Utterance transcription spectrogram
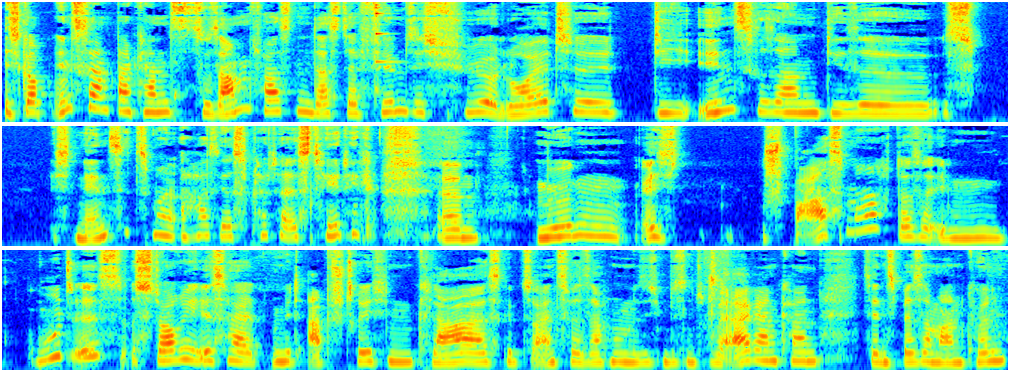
ich glaube, insgesamt, man kann es zusammenfassen, dass der Film sich für Leute, die insgesamt diese, ich nenne es jetzt mal Asia-Splatter-Ästhetik, ähm, mögen, echt Spaß macht, dass er eben gut ist. Story ist halt mit Abstrichen klar. Es gibt so ein, zwei Sachen, wo man sich ein bisschen drüber ärgern kann. Sie hätten es besser machen können.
